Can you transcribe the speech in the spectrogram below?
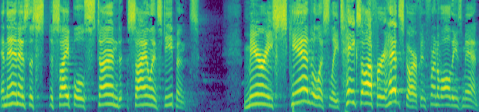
And then, as the disciples' stunned silence deepens, Mary scandalously takes off her headscarf in front of all these men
